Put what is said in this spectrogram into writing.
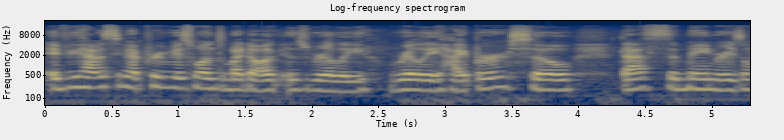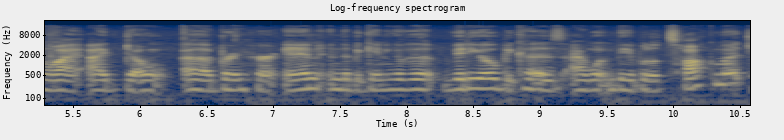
If you haven't seen my previous ones my dog is really really hyper so that's the main reason why I don't uh, bring her in in the beginning of the video because I wouldn't be able to talk much.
